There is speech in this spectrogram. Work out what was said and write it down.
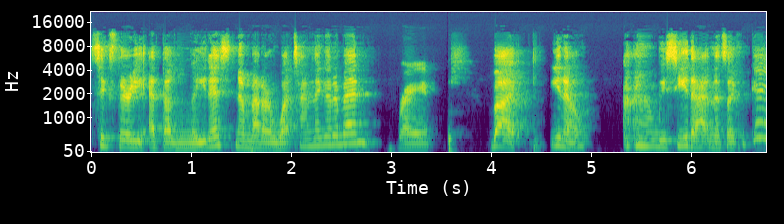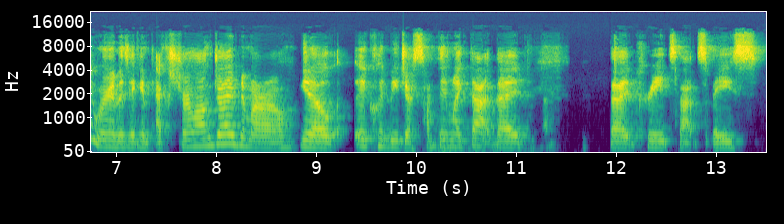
six thirty at the latest, no matter what time they go to bed. Right. But, you know, we see that and it's like, okay, we're going to take an extra long drive tomorrow. You know, it could be just something like that that that creates that space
